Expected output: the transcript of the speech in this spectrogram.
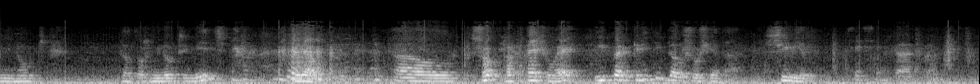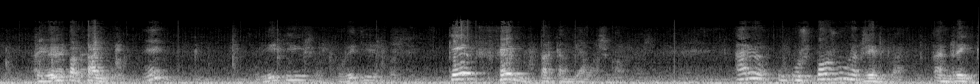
minuts de dos minuts i mig mireu, el, soc, repeteixo, eh, hipercrític de la societat civil. Sí, sí. que jo hi pertanyo eh? polítics, els polítics què fem per canviar les coses? Ara us poso un exemple Enric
